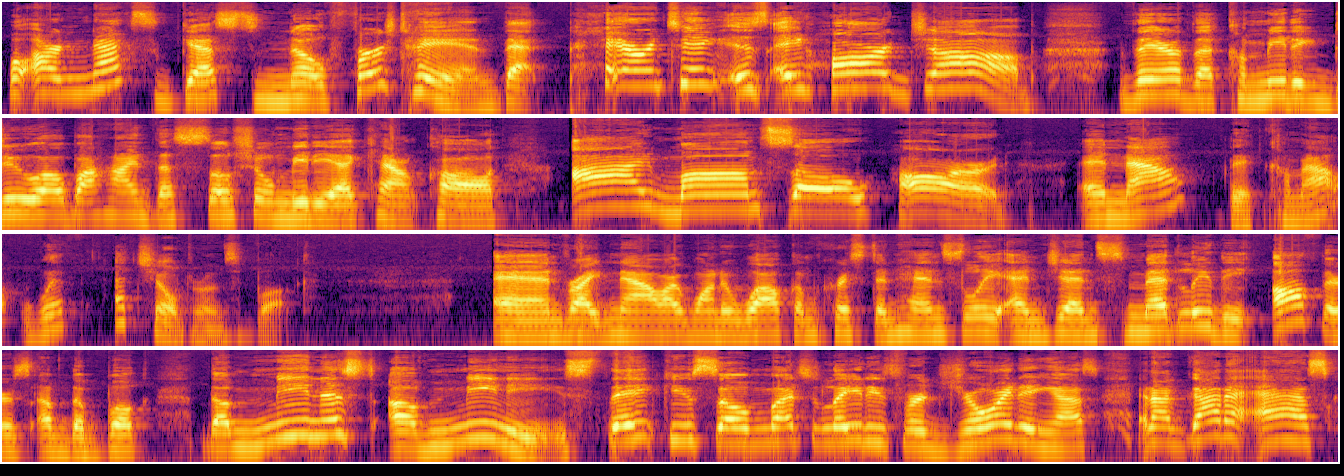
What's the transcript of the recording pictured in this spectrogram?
Well, our next guests know firsthand that parenting is a hard job. They're the comedic duo behind the social media account called I Mom So Hard. And now they've come out with a children's book. And right now, I want to welcome Kristen Hensley and Jen Smedley, the authors of the book, The Meanest of Meanies. Thank you so much, ladies, for joining us. And I've got to ask,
